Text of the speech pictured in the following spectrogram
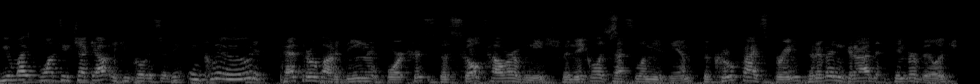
You might want to check out if you go to Serbia include Petrovaradin Fortress, the Skull Tower of Niš, the Nikola Tesla Museum, the Krupaj Spring, Drvengrad Timber Village,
